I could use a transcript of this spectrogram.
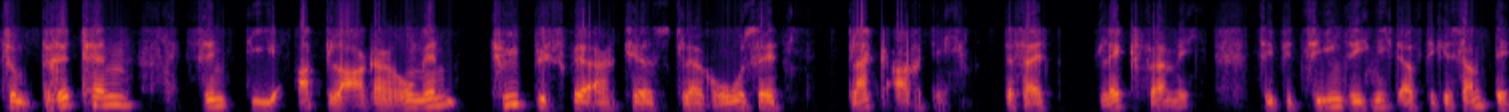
zum Dritten sind die Ablagerungen typisch für Arteriosklerose plackartig. Das heißt fleckförmig. Sie beziehen sich nicht auf die gesamte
